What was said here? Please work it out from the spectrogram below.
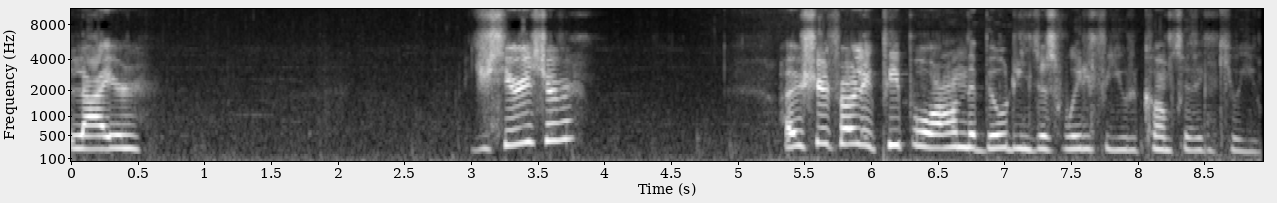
Liar. You serious, Trevor? Are you sure probably like people on the buildings just waiting for you to come so they can kill you?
